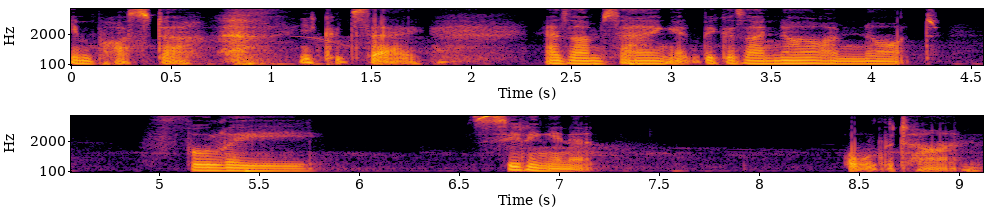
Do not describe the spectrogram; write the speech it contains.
imposter, you could say, as I'm saying it, because I know I'm not fully sitting in it all the time.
